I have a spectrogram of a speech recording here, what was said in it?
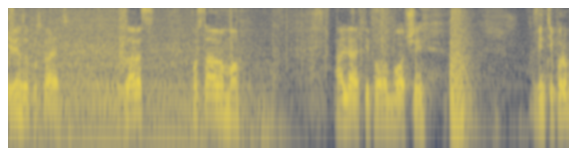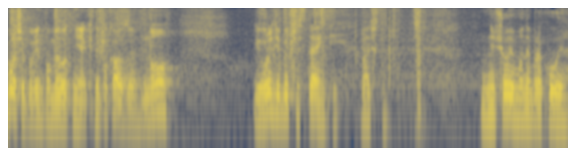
І він запускається. Зараз поставимо аля типу робочий. Він типу робочий, бо він помилок ніяких не показує. Ну і вроді би чистенький. Бачите? Нічого йому не бракує.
